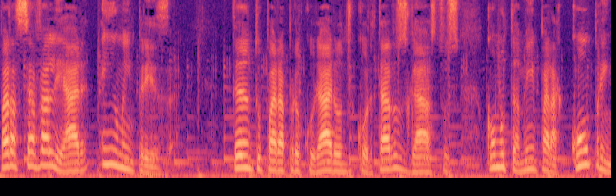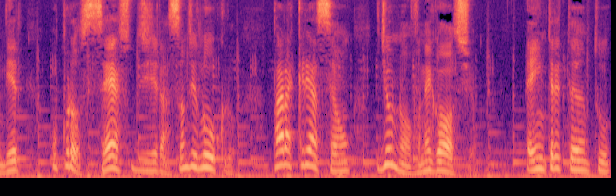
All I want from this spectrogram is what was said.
para se avaliar em uma empresa tanto para procurar onde cortar os gastos, como também para compreender o processo de geração de lucro para a criação de um novo negócio. Entretanto,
